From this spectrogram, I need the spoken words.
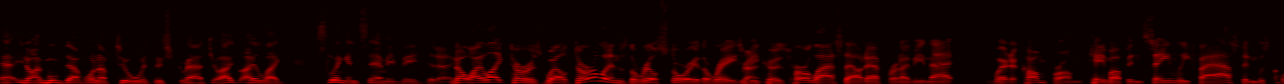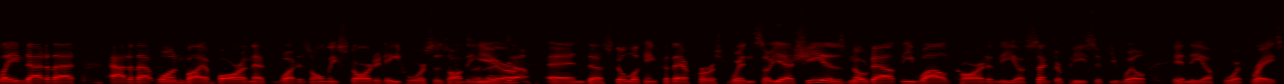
uh, you know, I moved that one up too with the stretch. I, I like slinging Sammy B today. No, I liked her as well. Derlin's the real story of the race Right. because her last out effort, I mean, that where'd it come from? Came up insanely fast and was claimed out of that out of that one by a barn that what has only started eight horses on the That's right, year yeah. and uh, still looking for their first win. So yeah, she is no doubt the wild card and the uh, centerpiece, if you will, in the uh, fourth race.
